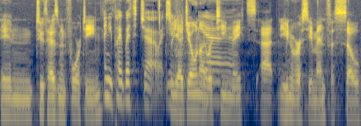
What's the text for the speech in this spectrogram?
in 2014. And you played with Joe. At, so yeah, Joe and I yeah. were teammates at University of Memphis. So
